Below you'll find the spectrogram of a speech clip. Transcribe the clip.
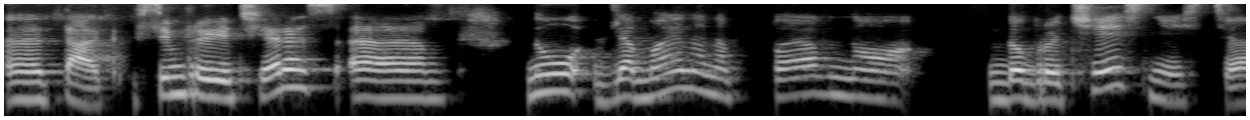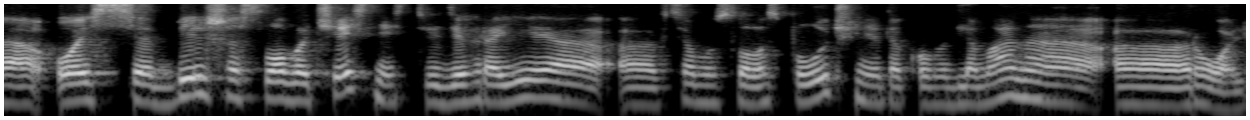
Е, Так, всім привіт ще раз. Е, Ну, для мене напевно Доброчесність, е, ось більше слово чесність відіграє е, в цьому словосполученні такому для мене е, роль,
